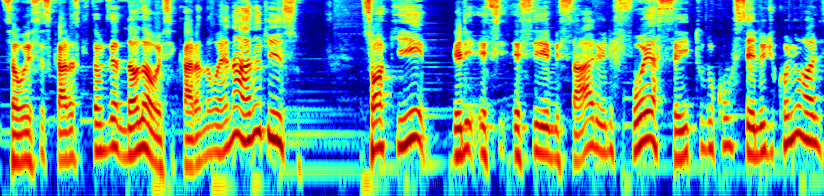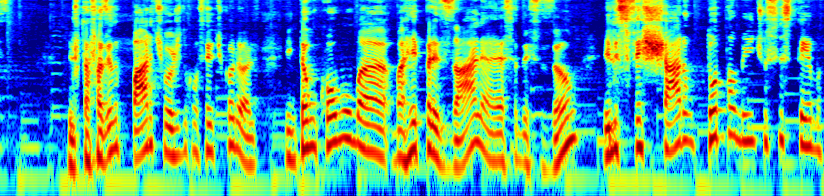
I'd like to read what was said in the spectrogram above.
são esses caras que estão dizendo, não, não, esse cara não é nada disso. Só que ele, esse, esse emissário ele foi aceito no Conselho de Coriolis. Ele está fazendo parte hoje do Conselho de Coriolis. Então, como uma, uma represália a essa decisão, eles fecharam totalmente o sistema.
